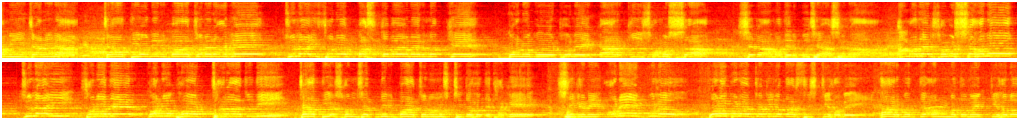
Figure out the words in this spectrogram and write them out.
আমি জানি না। জাতীয় নির্বাচনের আগে জুলাই সনদ বাস্তবায়নের লক্ষ্যে গণভোট হলে কার কি সমস্যা, সেটা আমাদের বুঝে আসে না। আমাদের সমস্যা হলো জুলাই সনদের গণভোট ছাড়া যদি জাতীয় সংসদ নির্বাচন অনুষ্ঠিত হতে থাকে, সেখানে অনেকগুলো বড় বড় জটিলতার সৃষ্টি হবে। তার মধ্যে অন্যতম একটি হলো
